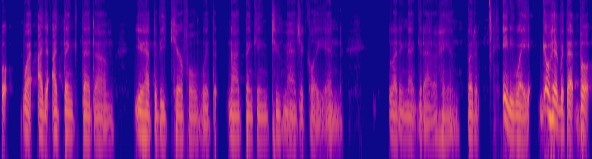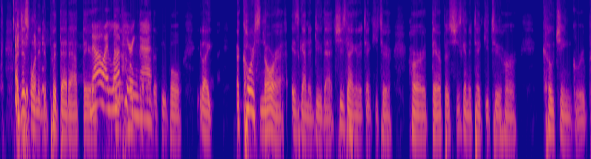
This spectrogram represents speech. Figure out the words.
well what i i think that um you have to be careful with not thinking too magically and letting that get out of hand. But anyway, go ahead with that book. I just wanted to put that out there. No, I love hearing that. that. Other people like of course Nora is going to do that. She's not going to take you to her therapist. She's going to take you to her coaching group.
